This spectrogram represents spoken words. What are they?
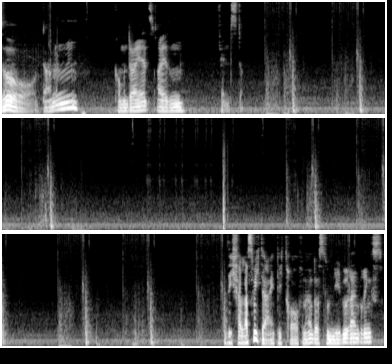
So, dann kommen da jetzt Eisenfenster. Also ich verlasse mich da eigentlich drauf, ne, dass du Nebel reinbringst,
